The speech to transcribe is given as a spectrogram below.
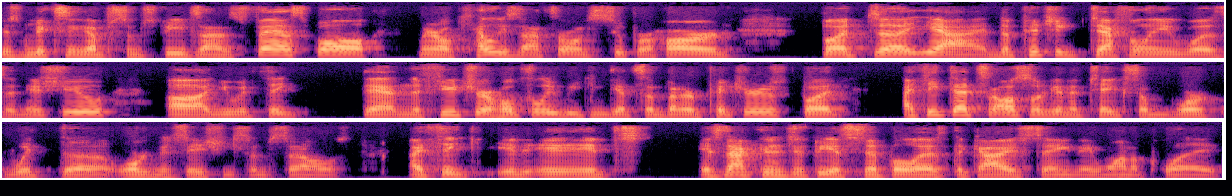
just mixing up some speeds on his fastball. Merrill Kelly's not throwing super hard, but uh, yeah, the pitching definitely was an issue. Uh, you would think that in the future, hopefully, we can get some better pitchers, but I think that's also going to take some work with the organizations themselves. I think it, it, it's it's not going to just be as simple as the guys saying they want to play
